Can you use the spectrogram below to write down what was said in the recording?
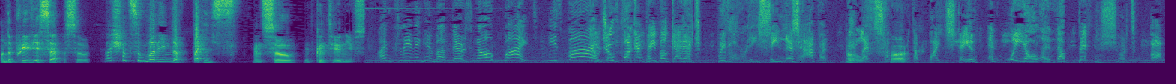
On the previous episode, I shot somebody in the face. And so, it continues. I'm cleaning him up. There's no bite. He's fine. Don't you fucking people get it? We've already seen this happen. We Oh, let someone with fuck. a bite stay in, and we all end up bitten. Shut up.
